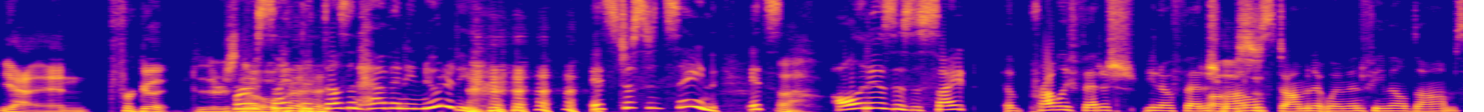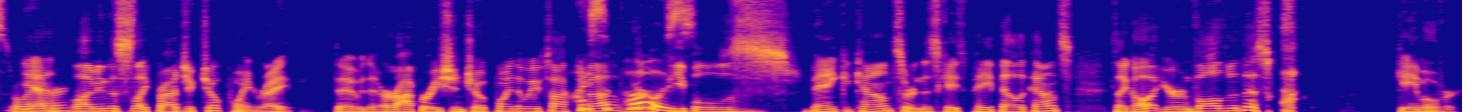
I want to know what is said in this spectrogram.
Yeah, and for good. There's For no a site that doesn't have any nudity. it's just insane. It's all it is is a site uh, probably fetish, you know, fetish Oh, models, is- dominant women, female doms or whatever. Yeah. Well, I mean, this is like Project Choke Point, right? The, the- or Operation Choke Point that we've talked I about, suppose. where people's bank accounts, or in this case, PayPal accounts, it's like, oh, you're involved with this. Game over.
